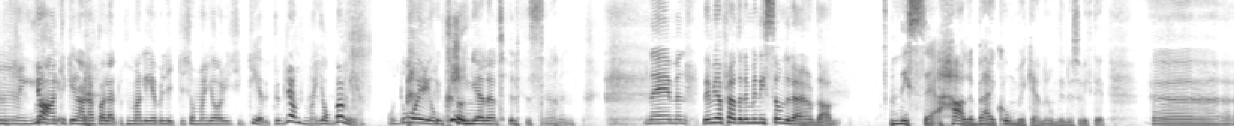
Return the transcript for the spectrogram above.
mm. Mm, jag tycker i alla fall att man lever lite som man gör i sitt tv-program som man jobbar med. Och då är det okej. Kungen av. Ja, men... Nej men Nej men jag pratade med Nisse om det där häromdagen. Nisse Hallberg, komikern om det nu är så viktigt. Eh,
